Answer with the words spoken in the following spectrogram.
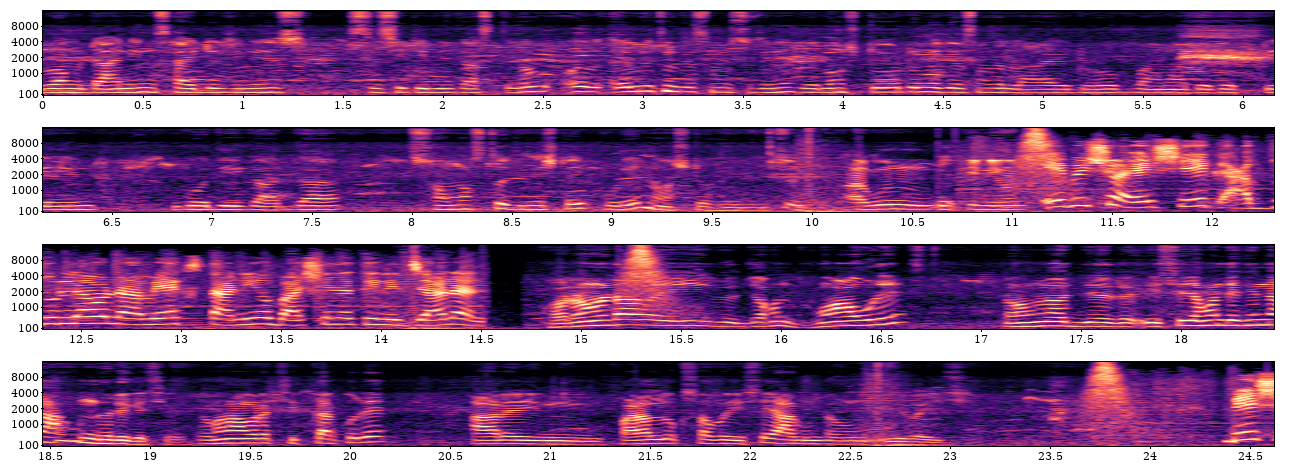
এবং ডাইনিং সাইডের জিনিস সিসিটিভির কাছ থেকে হোক এভরিথিং যে সমস্ত জিনিস এবং স্টোর রুমে যে সমস্ত লাইট হোক বা আমাদের যে টেন্ট গদি গাদা সমস্ত জিনিসটাই পুড়ে নষ্ট হয়ে গেছে। আগুন এ বিষয়ে শেখ আবদুল্লাহ নামে এক স্থানীয় বাসিন্দা তিনি জানান। ঘটনাটা এই যখন ধোঁয়া উড়ে তখন এসে যখন দেখি না, আগুন ধরে গেছে। তখন আমরা চিৎকার করে আর এই পাড়ার লোক সব এসে আগুন আগুনটা নিবাইছে বেশ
